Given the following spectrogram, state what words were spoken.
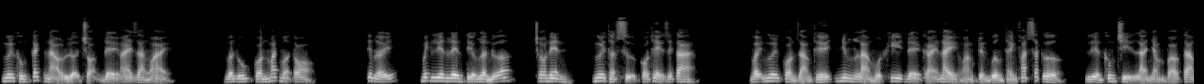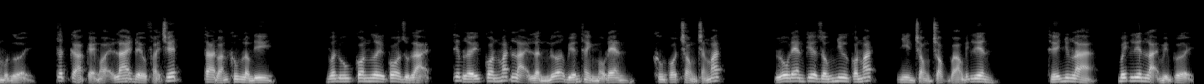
ngươi không cách nào lựa chọn để ai ra ngoài. Vân ú con mắt mở to. Tiếp lấy, bích liên lên tiếng lần nữa, cho nên, ngươi thật sự có thể giết ta. Vậy ngươi còn dám thế nhưng là một khi để cái này hoàng tuyển vương thành phát sắc cơ, liền không chỉ là nhằm vào ta một người, tất cả kẻ ngoại lai đều phải chết, ta đoán không lầm đi. Vân ú con ngươi co rụt lại, tiếp lấy con mắt lại lần nữa biến thành màu đen, không có tròng trắng mắt lỗ đen kia giống như con mắt, nhìn chòng chọc vào bích liên. Thế nhưng là, bích liên lại mỉm cười,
